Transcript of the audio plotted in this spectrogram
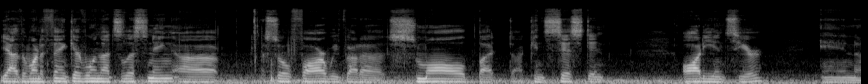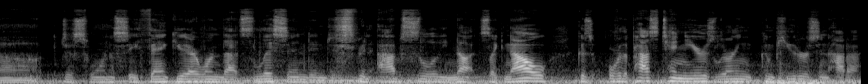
yeah, I want to thank everyone that's listening. Uh, so far, we've got a small but uh, consistent audience here. And uh, just want to say thank you to everyone that's listened and just been absolutely nuts. Like now, because over the past 10 years, learning computers and how to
